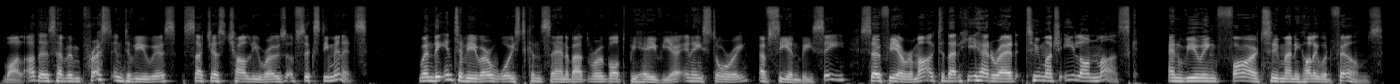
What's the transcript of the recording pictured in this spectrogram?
while others have impressed interviewers, such as Charlie Rose of 60 Minutes. When the interviewer voiced concern about robot behavior in a story of CNBC, Sophia remarked that he had read too much Elon Musk and viewing far too many Hollywood films.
